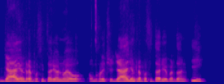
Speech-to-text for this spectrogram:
Ya hay un repositorio nuevo, o mejor dicho, ya hay un repositorio, perdón, y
